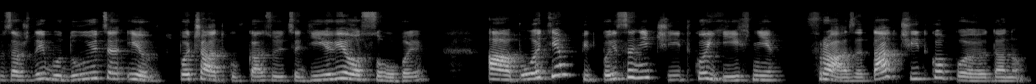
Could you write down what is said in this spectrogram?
завжди будуються і спочатку вказуються дієві особи, а потім підписані чітко їхні фрази. Так, чітко подано.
